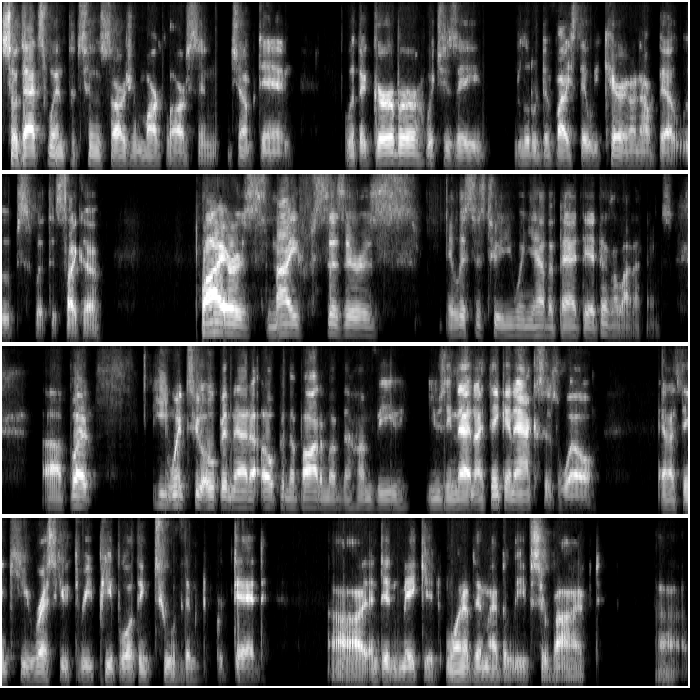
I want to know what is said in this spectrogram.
So that's when Platoon Sergeant Mark Larson jumped in with a Gerber, which is a little device that we carry on our belt loops with it's like a pliers, knife, scissors. It listens to you when you have a bad day. It does a lot of things. Uh, but he went to open that open the bottom of the Humvee using that, and I think an axe as well. And I think he rescued three people. I think two of them were dead uh, and didn't make it. One of them, I believe, survived. Uh,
